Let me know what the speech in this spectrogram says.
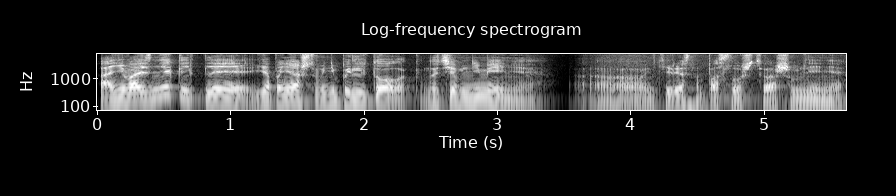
А не возникнет ли, я понимаю, что вы не политолог, но тем не менее, интересно послушать ваше мнение.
